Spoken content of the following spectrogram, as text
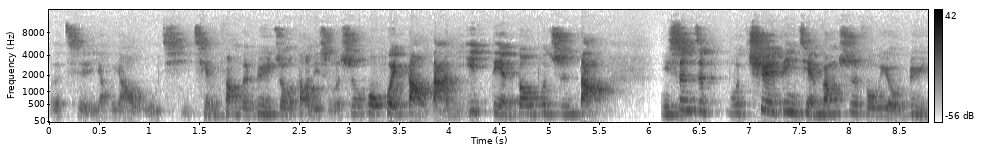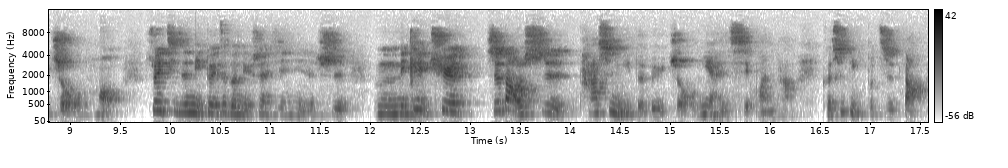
而且遥遥无期，前方的绿洲到底什么时候会到达，你一点都不知道，你甚至不确定前方是否有绿洲哈。所以其实你对这个女生心情是，嗯，你可以确知道是她是你的绿洲，你也很喜欢她，可是你不知道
